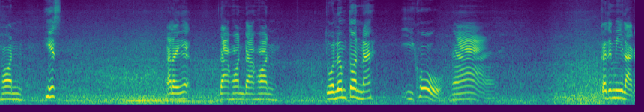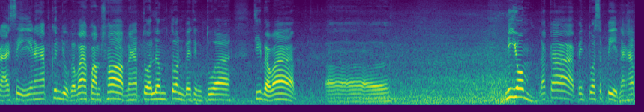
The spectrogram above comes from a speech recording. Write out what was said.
ฮอนฮิสอะไรเงี้ย ดาฮอนดาฮอน ตัวเริ่มต้นนะอีโคอ่าก็จะมีหลากหลายสีนะครับ ขึ้นอยู่กับว่าความชอบนะครับ ตัวเริ่มต้นไปถึงตัวที่แบบว่านิยมแล้วก็เป็นตัวสปีดนะครับ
